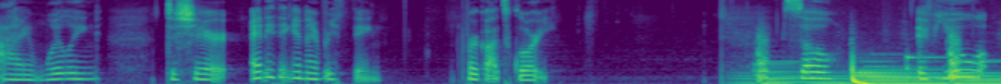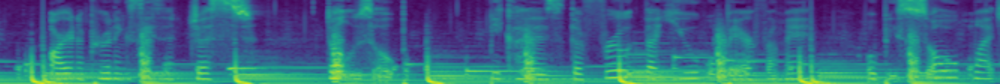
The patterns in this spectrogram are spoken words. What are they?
I am willing to share anything and everything for God's glory. So, if you are in a pruning season, just don't lose hope because the fruit that you will bear from it will be so much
